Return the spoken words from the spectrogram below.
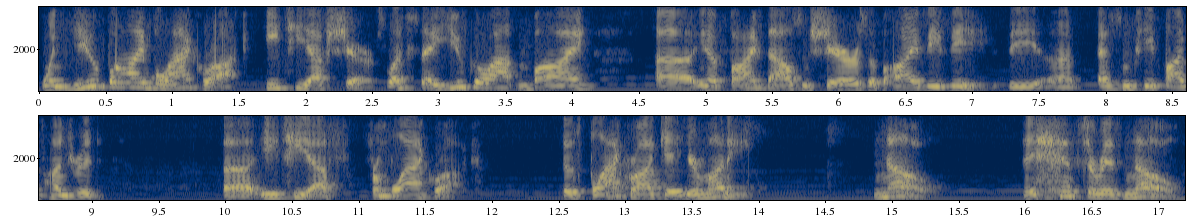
When you buy BlackRock ETF shares, let's say you go out and buy, uh, you know, 5,000 shares of IVV, the uh, S&P 500 uh, ETF from BlackRock. Does BlackRock get your money? No. The answer is no.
